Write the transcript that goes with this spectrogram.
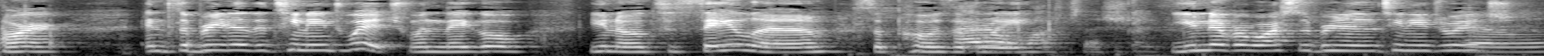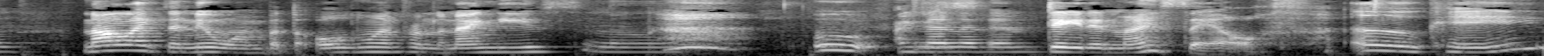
Or in Sabrina the Teenage Witch, when they go, you know, to Salem, I supposedly. don't watch that show. You never watched Sabrina the Teenage Witch? No. Not like the new one, but the old one from the 90s. No. Ooh, I None just of them. dated myself. Okay.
